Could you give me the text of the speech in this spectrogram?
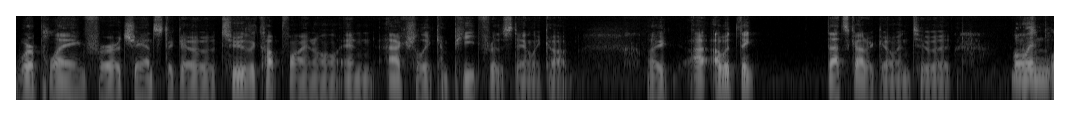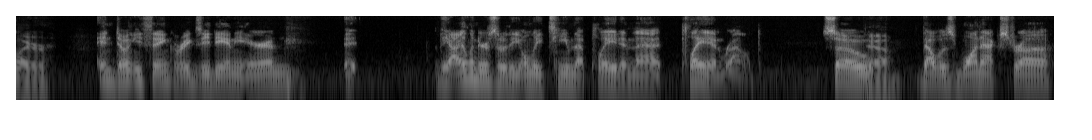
we're playing for a chance to go to the cup final and actually compete for the stanley cup like i, I would think that's got to go into it well, as and, a player and don't you think riggsy danny aaron it, the islanders are the only team that played in that play-in round so yeah. that was one extra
